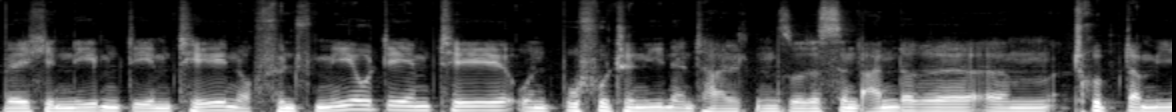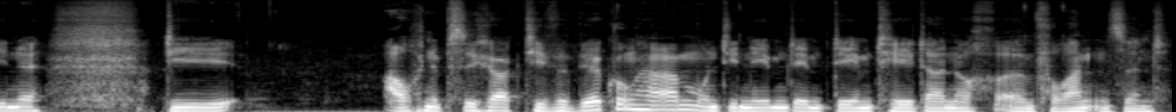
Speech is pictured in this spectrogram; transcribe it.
welche neben DMT noch 5-Meo-DMT und Bufotenin enthalten. So, das sind andere ähm, Tryptamine, die auch eine psychoaktive Wirkung haben und die neben dem DMT da noch ähm, vorhanden sind.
